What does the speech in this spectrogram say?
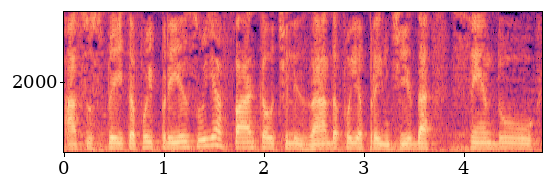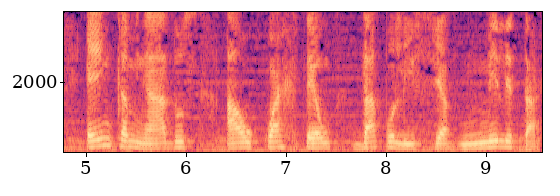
A suspeita foi preso e a faca utilizada foi apreendida, sendo encaminhados ao quartel da Polícia Militar.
